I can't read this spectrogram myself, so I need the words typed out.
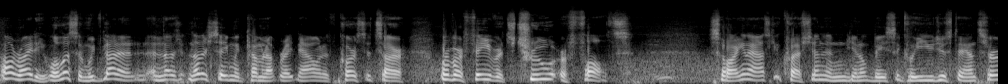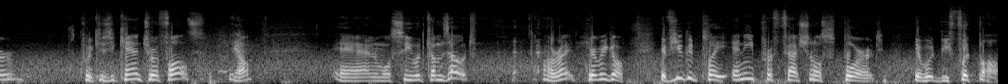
Alrighty. Well, listen, we've got an, another, another segment coming up right now, and of course, it's our one of our favorites: true or false. So I'm going to ask you a question, and you know, basically, you just answer as quick as you can, true or false. You know, and we'll see what comes out. All right, here we go. If you could play any professional sport, it would be football.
